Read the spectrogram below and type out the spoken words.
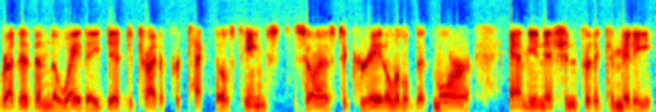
rather than the way they did to try to protect those teams, so as to create a little bit more ammunition for the committee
